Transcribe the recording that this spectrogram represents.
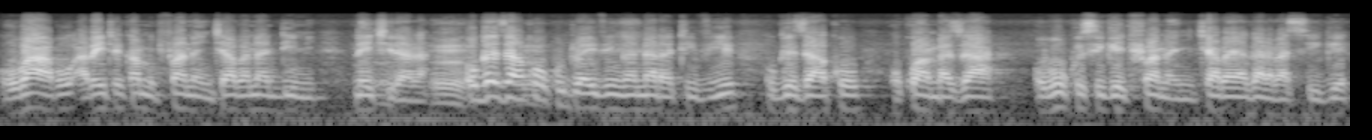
oba abo abeeteka mu kifaananyi kyabanaddiini n'ekirala. Ogezaako okudrivinga narrative ye ogezaako okwambaza oba okusiiga ekifaananyi kyabayagala basiige.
